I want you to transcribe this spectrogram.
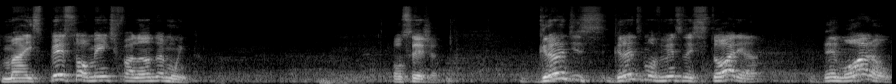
mas pessoalmente falando é muito. Ou seja, grandes, grandes movimentos da história demoram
